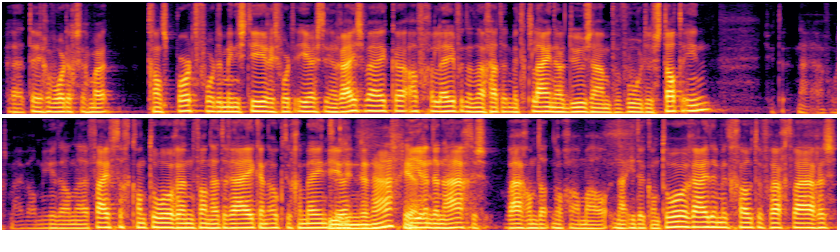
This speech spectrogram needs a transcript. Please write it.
eh, tegenwoordig zeg maar transport voor de ministeries wordt eerst in Rijswijk eh, afgeleverd en dan gaat het met kleiner duurzaam vervoer de stad in. Er zitten, nou ja, volgens mij wel meer dan eh 50 kantoren van het Rijk en ook de gemeente Hier in Den Haag, ja. hier in Den Haag. Dus waarom dat nog allemaal naar ieder kantoor rijden met grote vrachtwagens?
